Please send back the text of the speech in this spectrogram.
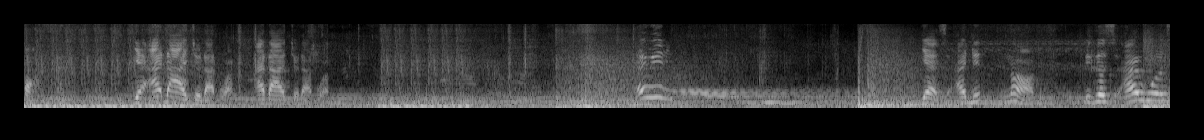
oh, fuck. Yeah, I died to that one. I died to that one. I mean, yes, I did not. Because I was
